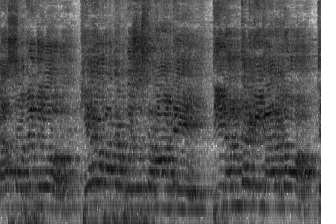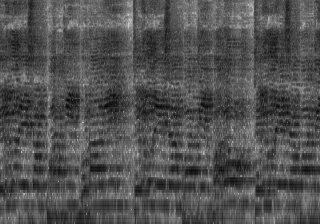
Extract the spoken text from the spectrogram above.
రాష్ట్ర అభివృద్ధిలో కీలక పాత్ర పోషిస్తున్నాం అంటే దీనంతటికి కారణం తెలుగుదేశం పార్టీ పునాది తెలుగుదేశం పార్టీ బలం తెలుగుదేశం పార్టీ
